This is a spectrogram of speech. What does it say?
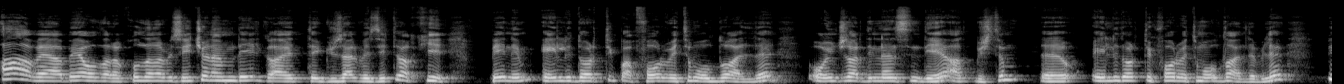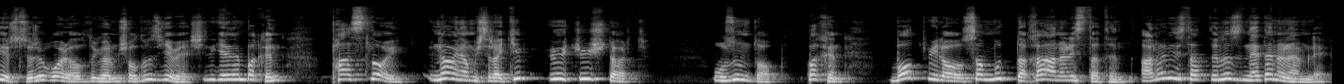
A veya B olarak kullanabilirsin. Hiç önemli değil. Gayet de güzel ve zevkli. Bak ki benim 54'lük bak forvetim olduğu halde oyuncular dinlensin diye atmıştım. Ee, 54'lük forvetim olduğu halde bile bir sürü gol oldu görmüş olduğunuz gibi. Şimdi gelin bakın paslı oyun. Ne oynamıştı rakip? 3-3-4. Uzun top. Bakın bot bile olsa mutlaka analist atın. Analist attığınız neden önemli?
